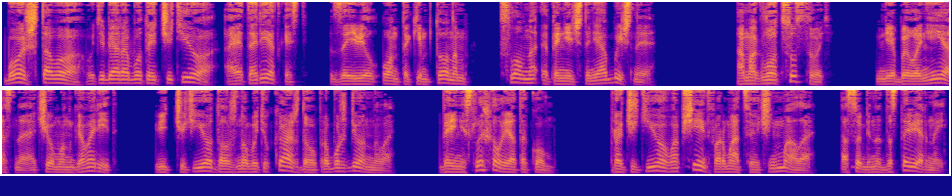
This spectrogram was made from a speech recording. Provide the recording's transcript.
Больше того, у тебя работает чутье, а это редкость», — заявил он таким тоном, словно это нечто необычное. «А могло отсутствовать? Мне было неясно, о чем он говорит, ведь чутье должно быть у каждого пробужденного. Да и не слышал я о таком. Про чутье вообще информации очень мало, особенно достоверной.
